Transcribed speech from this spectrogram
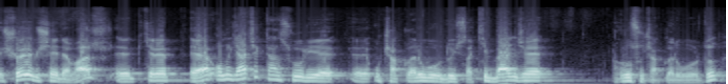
e, şöyle bir şey de var. E, bir kere eğer onu gerçekten Suriye e, uçakları vurduysa ki bence Rus uçakları vurdu.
